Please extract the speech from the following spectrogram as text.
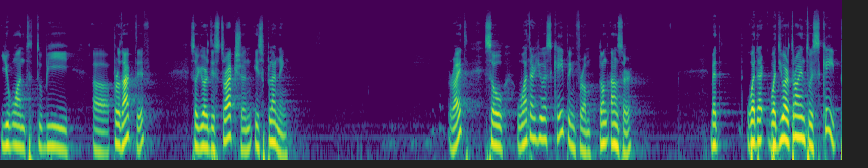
You want to be uh, productive. So your distraction is planning. Right? So what are you escaping from? Don't answer. But what, are, what you are trying to escape,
